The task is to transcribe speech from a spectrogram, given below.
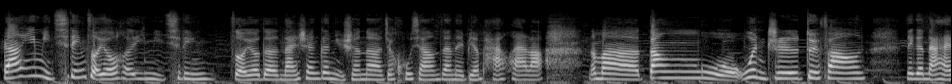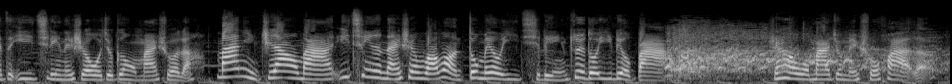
然后一米七零左右和一米七零左右的男生跟女生呢，就互相在那边徘徊了。那么，当我问知对方那个男孩子一七零的时候，我就跟我妈说了：“妈，你知道吗？一七零的男生往往都没有一七零，最多一六八。”然后我妈就没说话了。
